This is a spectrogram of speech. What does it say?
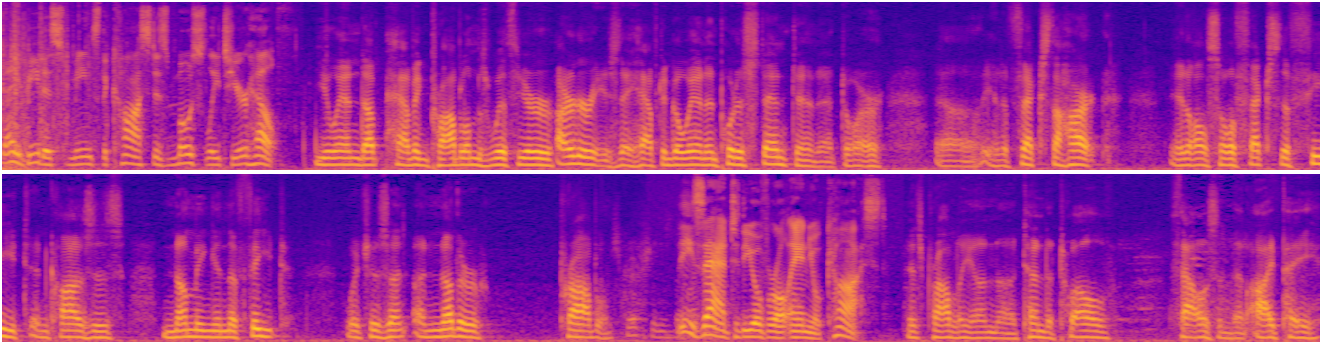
Diabetes means the cost is mostly to your health. You end up having problems with your arteries. They have to go in and put a stent in it, or uh, it affects the heart. It also affects the feet and causes numbing in the feet, which is a, another problem. These add to the overall annual cost. It's probably on uh, 10 to 12 thousand that I pay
